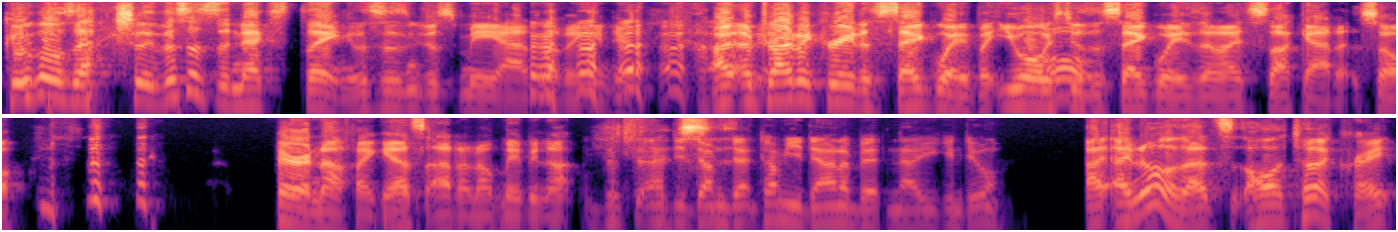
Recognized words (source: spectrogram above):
Google's actually this is the next thing. This isn't just me ad libbing in here. I, am trying to create a segue, but you always oh. do the segues, and I suck at it. So fair enough, I guess. I don't know, maybe not. Just had to dumb, dumb you down a bit. And now you can do them. I, I know that's all it took, right?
